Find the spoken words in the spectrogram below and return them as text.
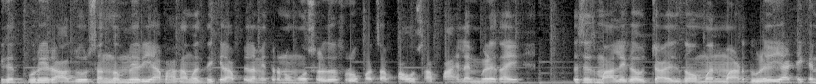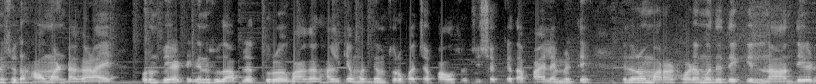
इगतपुरी राजूर संगमनेर या भागामध्ये देखील आपल्याला मित्रांनो मुसळधार स्वरूपाचा पाऊस हा पाहायला मिळत आहे. तसेच मालेगाव चाळीसगाव मनमाड धुळे या ठिकाणी सुद्धा हवामान ढगाळ आहे. परंतु या ठिकाणी सुद्धा आपल्या तुरळक भागात हलक्या मध्यम स्वरूपाच्या पावसाची शक्यता पाहायला मिळते. मित्रांनो मराठवाड्यामध्ये देखील नांदेड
